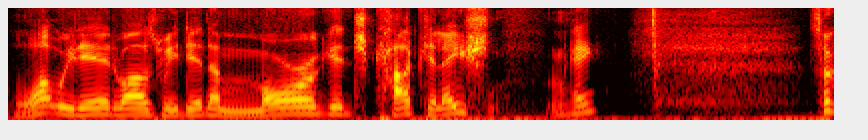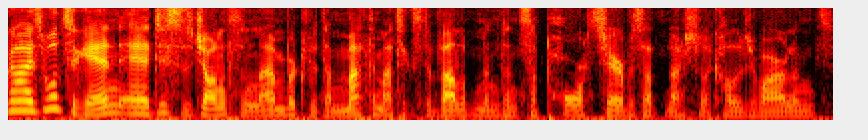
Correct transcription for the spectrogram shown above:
what we did was we did a mortgage calculation, okay. So guys, once again, uh, this is Jonathan Lambert with the Mathematics Development and Support Service at National College of Ireland,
